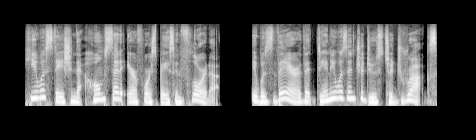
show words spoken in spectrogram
he was stationed at Homestead Air Force Base in Florida. It was there that Danny was introduced to drugs.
